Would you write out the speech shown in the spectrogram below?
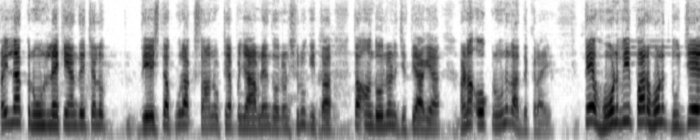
ਪਹਿਲਾਂ ਕਾਨੂੰਨ ਲੈ ਕੇ ਆਂਦੇ ਚਲੋ ਦੇਸ਼ ਦਾ ਪੂਰਾ ਕਿਸਾਨ ਉੱਠਿਆ ਪੰਜਾਬ ਨੇ ਅੰਦੋਲਨ ਸ਼ੁਰੂ ਕੀਤਾ ਤਾਂ ਅੰਦੋਲਨ ਜਿੱਤਿਆ ਗਿਆ ਹਨਾ ਉਹ ਕਾਨੂੰਨ ਰੱਦ ਕਰਾਏ। ਤੇ ਹੁਣ ਵੀ ਪਰ ਹੁਣ ਦੂਜੇ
